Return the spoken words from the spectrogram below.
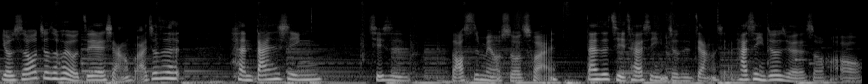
有时候就是会有这些想法，就是很担心。其实老师没有说出来，但是其实他心里就是这样想，他心里就是觉得说，哦，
